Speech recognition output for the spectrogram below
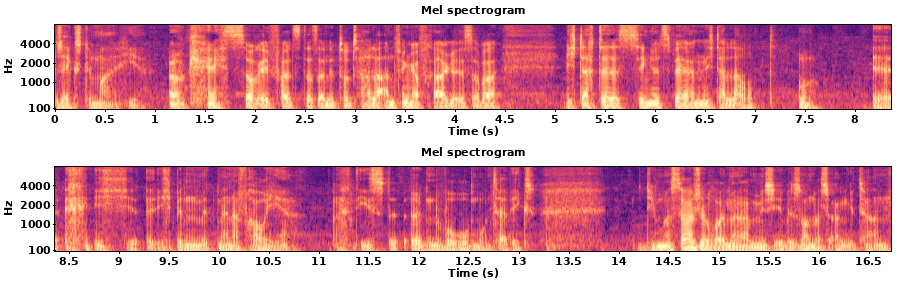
sechste Mal hier. Okay, sorry, falls das eine totale Anfängerfrage ist, aber ich dachte, Singles wären nicht erlaubt. Oh, äh, ich, ich bin mit meiner Frau hier. Die ist irgendwo oben unterwegs. Die Massageräume haben es ihr besonders angetan.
